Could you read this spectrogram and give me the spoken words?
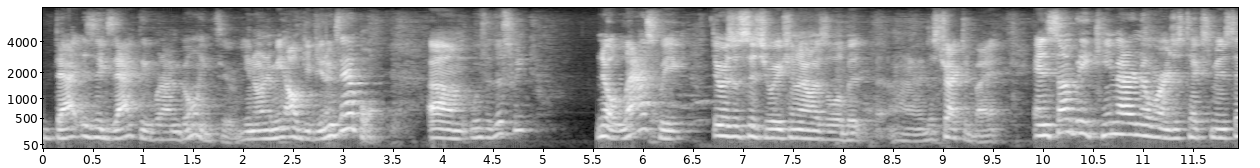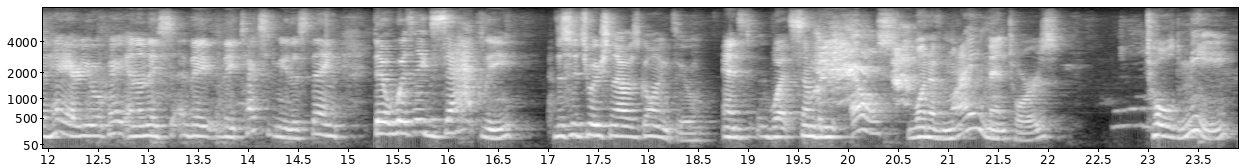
that is exactly what I'm going through. You know what I mean? I'll give you an example. Um, was it this week? No, last week there was a situation I was a little bit uh, distracted by it. And somebody came out of nowhere and just texted me and said, hey, are you okay? And then they, they, they texted me this thing that was exactly the situation I was going through. And what somebody else, one of my mentors, told me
